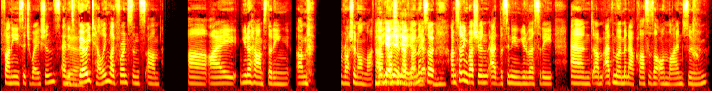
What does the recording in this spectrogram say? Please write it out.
funny situations, and it's very telling. Like for instance, um, uh, I you know how I'm studying um Russian online. Uh, yeah, yeah, Russian yeah, at the moment. yeah. So Mhm. I'm studying Russian at the Sydney University, and um, at the moment our classes are online Zoom.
